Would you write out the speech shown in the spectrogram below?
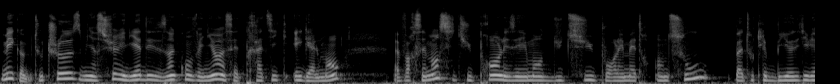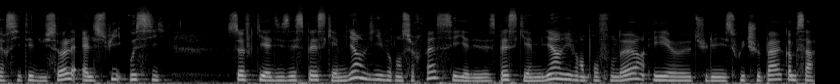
Mais comme toute chose, bien sûr, il y a des inconvénients à cette pratique également. Bah forcément, si tu prends les éléments du dessus pour les mettre en dessous, toute la biodiversité du sol, elle suit aussi. Sauf qu'il y a des espèces qui aiment bien vivre en surface et il y a des espèces qui aiment bien vivre en profondeur et euh, tu les switches pas comme ça.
